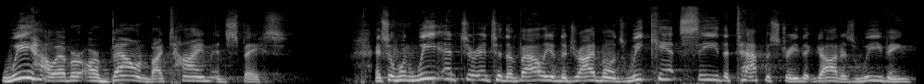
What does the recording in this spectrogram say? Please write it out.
We, however, are bound by time and space. And so when we enter into the valley of the dry bones, we can't see the tapestry that God is weaving.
